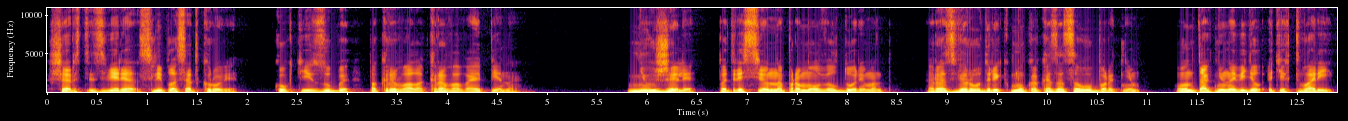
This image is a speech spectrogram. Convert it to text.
Шерсть зверя слиплась от крови, когти и зубы покрывала кровавая пена. «Неужели?» – потрясенно промолвил Доримонт. «Разве Родрик мог оказаться оборотнем? Он так ненавидел этих тварей,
